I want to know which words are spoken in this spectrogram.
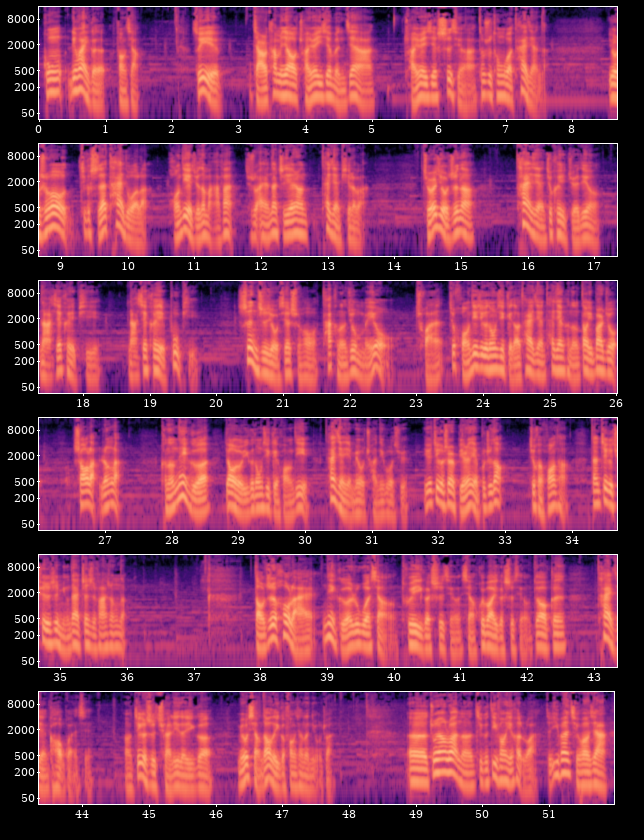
宫另外一个方向，所以假如他们要传阅一些文件啊。传阅一些事情啊，都是通过太监的。有时候这个实在太多了，皇帝也觉得麻烦，就说：“哎呀，那直接让太监批了吧。”久而久之呢，太监就可以决定哪些可以批，哪些可以不批，甚至有些时候他可能就没有传。就皇帝这个东西给到太监，太监可能到一半就烧了扔了。可能内阁要有一个东西给皇帝，太监也没有传递过去，因为这个事儿别人也不知道，就很荒唐。但这个确实是明代真实发生的，导致后来内阁如果想推一个事情、想汇报一个事情，都要跟太监搞好关系。啊，这个是权力的一个没有想到的一个方向的扭转。呃，中央乱呢，这个地方也很乱。就一般情况下，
